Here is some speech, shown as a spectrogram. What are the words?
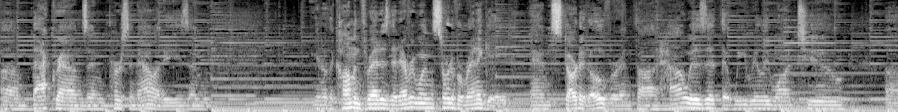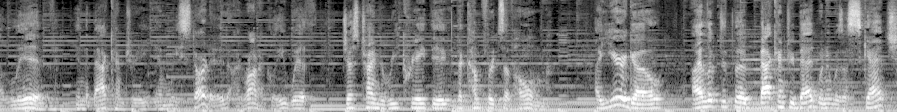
um, backgrounds and personalities. And, you know, the common thread is that everyone's sort of a renegade and started over and thought, how is it that we really want to uh, live in the backcountry? And we started, ironically, with just trying to recreate the, the comforts of home. A year ago, I looked at the backcountry bed when it was a sketch,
